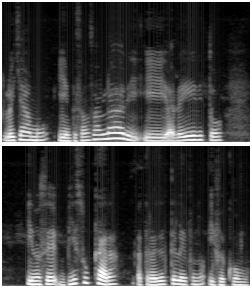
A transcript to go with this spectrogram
Lo llamo y empezamos a hablar y, a reír y todo. Y no sé, vi su cara a través del teléfono y fue como,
